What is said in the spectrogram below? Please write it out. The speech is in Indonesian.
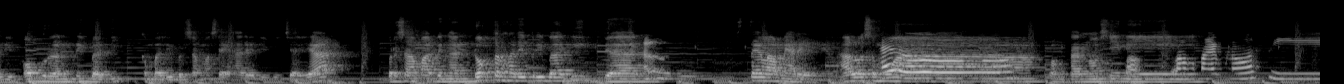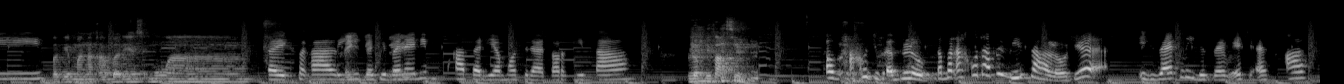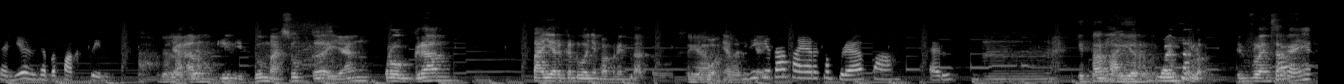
kembali di obrolan pribadi kembali bersama saya Haryadi Wijaya bersama dengan Dokter Hari Pribadi dan Halo. Stella Meril. Halo semua. Halo. Long time no see nih. Long time no see. Bagaimana kabarnya semua? Baik sekali. Baik, Bagaimana baik. ini kabarnya moderator kita? Belum divaksin? Oh, aku juga belum. Teman aku tapi bisa loh. Dia exactly the same age as us dan dia udah dapat vaksin. Ah, udah Ya ya. mungkin itu masuk ke yang program tier keduanya pemerintah tuh. Iya. Jadi kita fire ke berapa? Harus Hmm, Kita tier influencer loh. Influencer Oh. kayaknya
